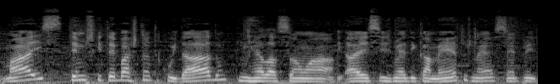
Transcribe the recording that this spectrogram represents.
Mas temos que ter bastante cuidado em relação a, a esses medicamentos, né? Sempre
